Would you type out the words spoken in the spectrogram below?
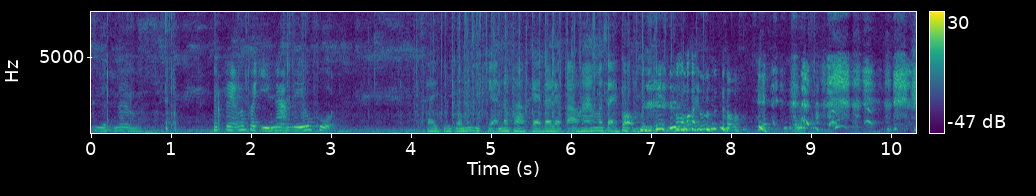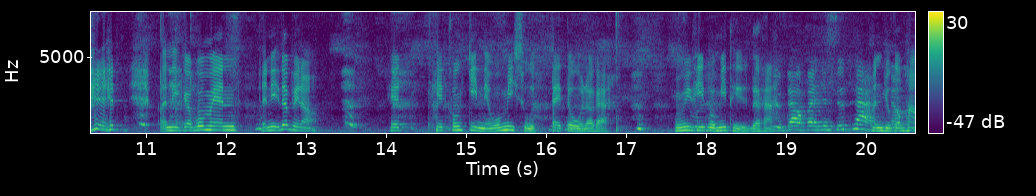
เกลือน้ำใส่แป้งลงไปอีกน้ำเลี้ยวโคตรใส่ถึงตัวมันสิแขนเนาะค่ะ แขนแล้วแล้วก็เอาหางมาใส่ปอกมันแขนโคตรเฮ็ดอันนี้ก็บ่แม่นอันนี้เด้อพี่น้องเฮ็ดเฮ็ดของกินเนี่ยว่ามีสูตรไตโตแล้วค่ะมันมีพิษบ่มีถือเด้อค่ะหยุดดาวไปจะซื้อท่ามัมันอยู่กับเฮา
